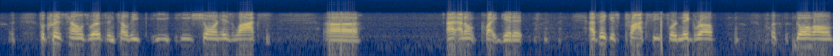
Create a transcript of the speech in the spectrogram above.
for Chris Hemsworth until he he he shorn his locks. Uh, I, I don't quite get it. I think it's proxy for Negro. Go home.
